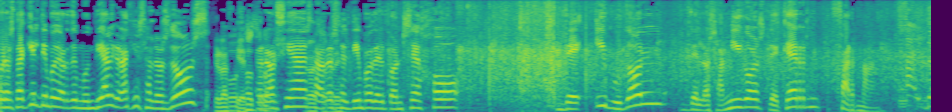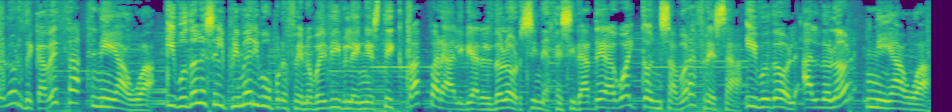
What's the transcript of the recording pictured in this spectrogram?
Pues hasta aquí el tiempo de orden mundial. Gracias a los dos. Gracias. Gracias. Ahora es el tiempo del consejo de Ibudol de los amigos de Kern Pharma. Al dolor de cabeza, ni agua. Ibudol es el primer ibuprofeno bebible en stick pack para aliviar el dolor sin necesidad de agua y con sabor a fresa. Ibudol, al dolor, ni agua.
